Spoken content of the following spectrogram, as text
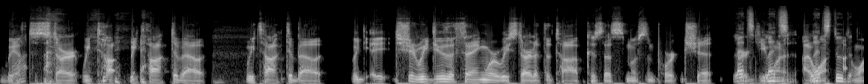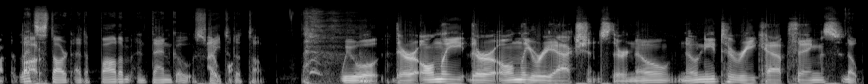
We have to start. We talked. We talked about. We talked about. Eh, should we do the thing where we start at the top because that's the most important shit? Let's, or do you let's, want? I let's want, do the, I want the Let's start at the bottom and then go straight to the top. we will. There are only there are only reactions. There are no no need to recap things. Nope.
